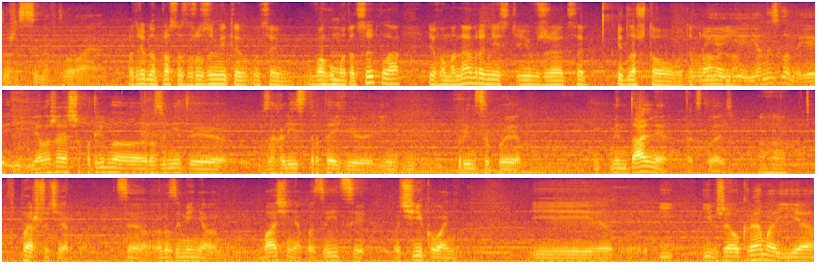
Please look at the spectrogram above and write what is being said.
дуже сильно впливає. Потрібно просто зрозуміти оцей вагу мотоцикла, його маневреність і вже це підлаштовувати. Ну, правильно? Я, я, я не згодний. Я, я вважаю, що потрібно розуміти взагалі стратегію і принципи ментальні, так сказати, Ага. в першу чергу. Це розуміння бачення, позицій, очікувань. І, і, і вже окремо є е,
